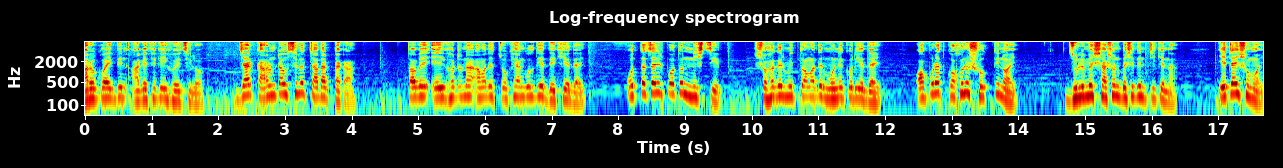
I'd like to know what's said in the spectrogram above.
আরও কয়েকদিন আগে থেকেই হয়েছিল, যার কারণটাও ছিল চাঁদার টাকা। তবে এই ঘটনা আমাদের চোখে আঙ্গুল দিয়ে দেখিয়ে দেয়। অত্যাচারীর পতন নিশ্চিত, সোহাগের মৃত্যু আমাদের মনে করিয়ে দেয়। অপরাধ কখনো শক্তি নয়, জুলুমের শাসন বেশি দিন টিকে না। এটাই সময়,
